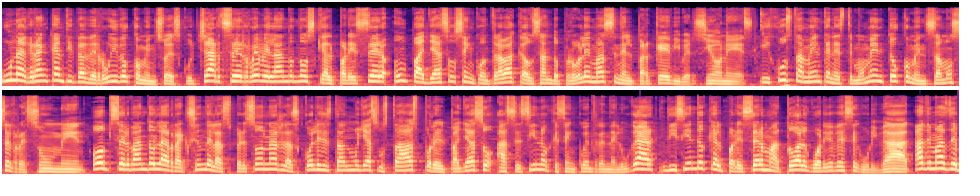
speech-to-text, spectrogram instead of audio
una gran cantidad de ruido comenzó a escucharse, revelándonos que al parecer un payaso se encontraba causando problemas en el parque de diversiones. Y justamente en este momento comenzamos el resumen, observando la reacción de las personas, las cuales están muy asustadas por el payaso asesino que se encuentra en el lugar, diciendo que al parecer mató al guardia de seguridad, además de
